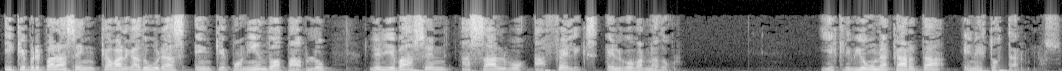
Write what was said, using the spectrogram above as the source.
y que preparasen cabalgaduras en que poniendo a Pablo, le llevasen a salvo a Félix, el gobernador. Y escribió una carta en estos términos.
